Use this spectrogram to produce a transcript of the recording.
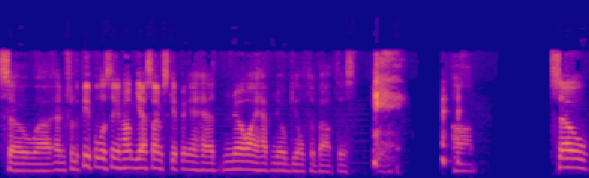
so uh, and for the people listening at home, yes, I'm skipping ahead. No, I have no guilt about this. um, so,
